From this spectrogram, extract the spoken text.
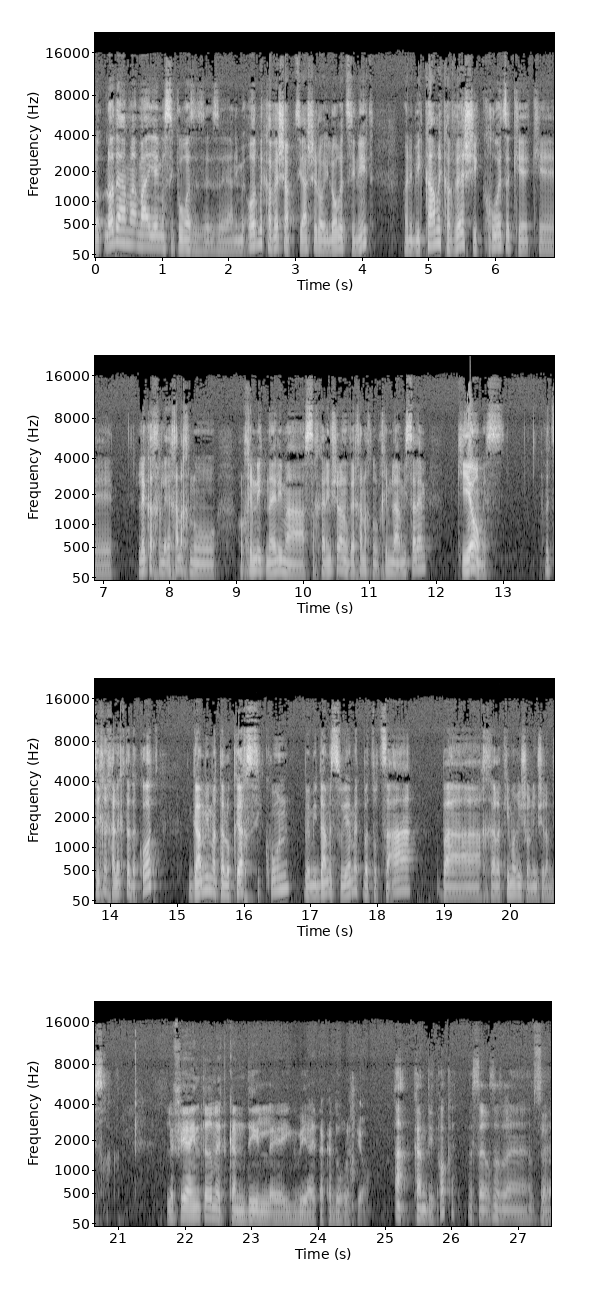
לא, לא יודע מה, מה יהיה עם הסיפור הזה, זה, זה, אני מאוד מקווה שהפציעה שלו היא לא רצינית, ואני בעיקר מקווה שיקחו את זה כלקח לאיך אנחנו הולכים להתנהל עם השחקנים שלנו ואיך אנחנו הולכים להעמיס עליהם, כי יהיה עומס. וצריך לחלק את הדקות גם אם אתה לוקח סיכון במידה מסוימת בתוצאה בחלקים הראשונים של המשחק. לפי האינטרנט קנדיל אה, הגביה את הכדור לפיור. אה, קנדיל, אוקיי, בסדר, זה... זה...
